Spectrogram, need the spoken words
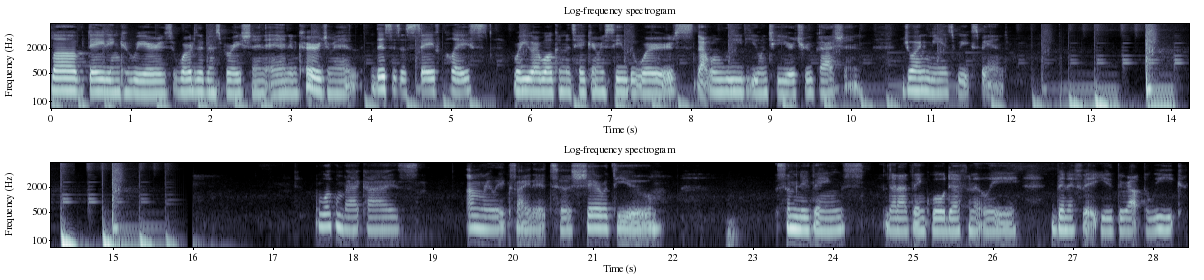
love, dating, careers, words of inspiration, and encouragement. This is a safe place where you are welcome to take and receive the words that will lead you into your true passion. Join me as we expand. Welcome back, guys. I'm really excited to share with you some new things that I think will definitely benefit you throughout the week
